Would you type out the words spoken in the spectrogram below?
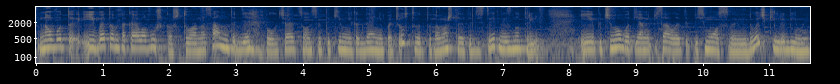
Но вот и в этом такая ловушка, что на самом-то деле, получается, он себя таким никогда не почувствует, потому что это действительно изнутри. И почему вот я написала это письмо своей дочке любимой,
